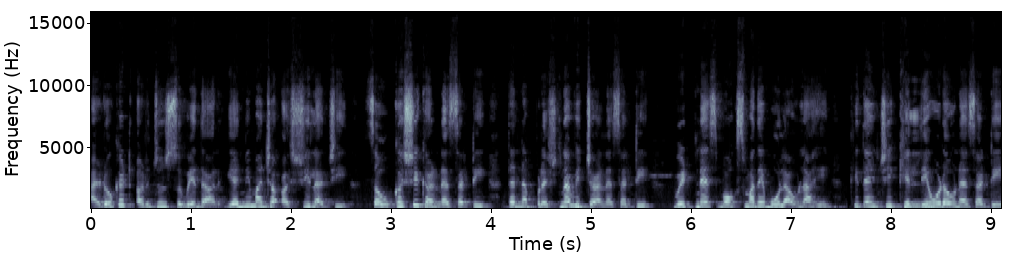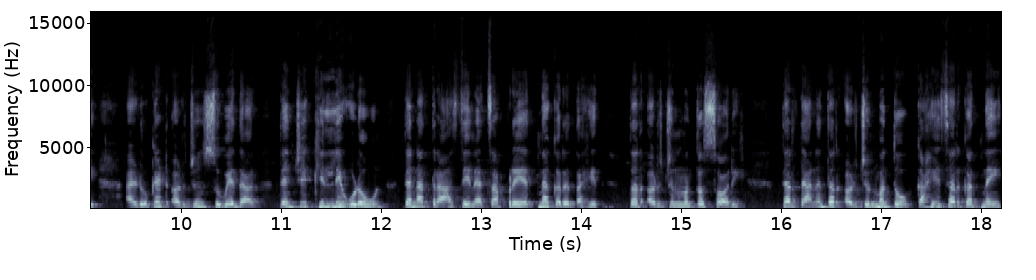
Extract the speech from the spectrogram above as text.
advocate Arjun Subhedar यांनी माझ्या अशिलाची चौकशी करण्यासाठी त्यांना प्रश्न विचारण्यासाठी विटनेस बॉक्समध्ये बोलावलं आहे की त्यांची खिल्ली उडवण्यासाठी. ॲडव्होकेट अर्जुन सुभेदार त्यांची खिल्ली उडवून त्यांना त्रास देण्याचा प्रयत्न करत आहेत. तर अर्जुन म्हणतो सॉरी तर त्यानंतर अर्जुन म्हणतो काहीच हरकत नाही.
